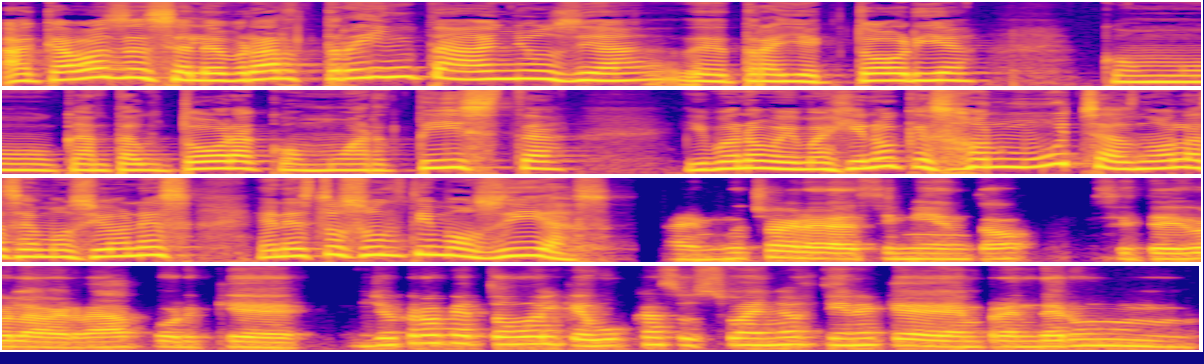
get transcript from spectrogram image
Acabas de celebrar 30 años ya de trayectoria como cantautora, como artista. Y bueno, me imagino que son muchas, ¿no? Las emociones en estos últimos días. Hay mucho agradecimiento si te digo la verdad, porque yo creo que todo el que busca sus sueños tiene que emprender un,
